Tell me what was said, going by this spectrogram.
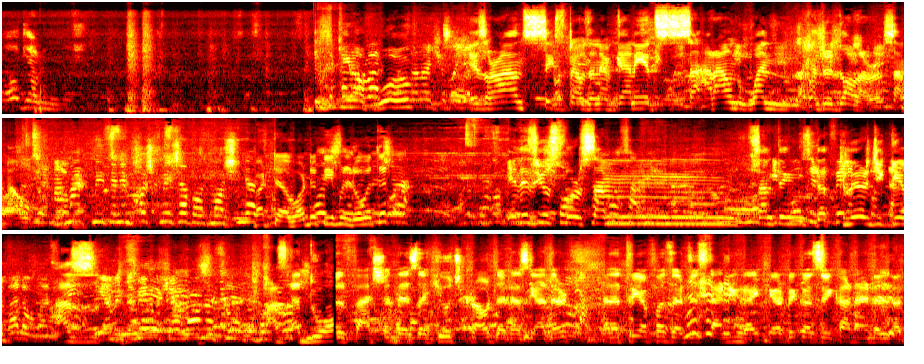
Oh, German scheme of work is around 6,000 Afghani, it's around $100 somehow. But uh, what do people do with it? It is used for some something that clergy give as as a dua. Fashion. There's a huge crowd that has gathered, and the three of us are just standing right here because we can't handle that.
